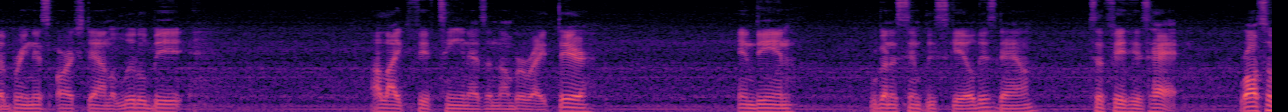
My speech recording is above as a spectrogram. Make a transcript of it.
to bring this arch down a little bit. I like 15 as a number right there. And then we're to simply scale this down to fit his hat. We're also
